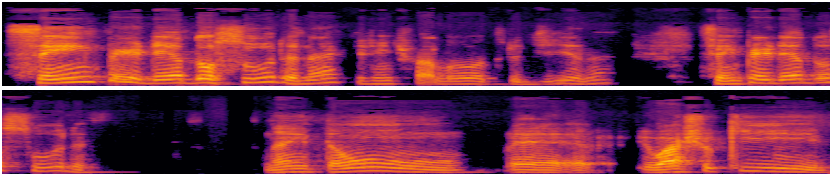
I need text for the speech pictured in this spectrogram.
sem perder a doçura, né? Que a gente falou outro dia, né? Sem perder a doçura. Né? Então, é, eu acho que,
